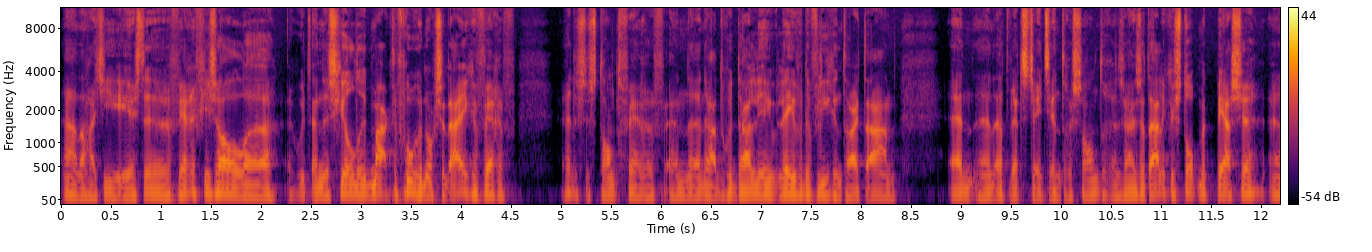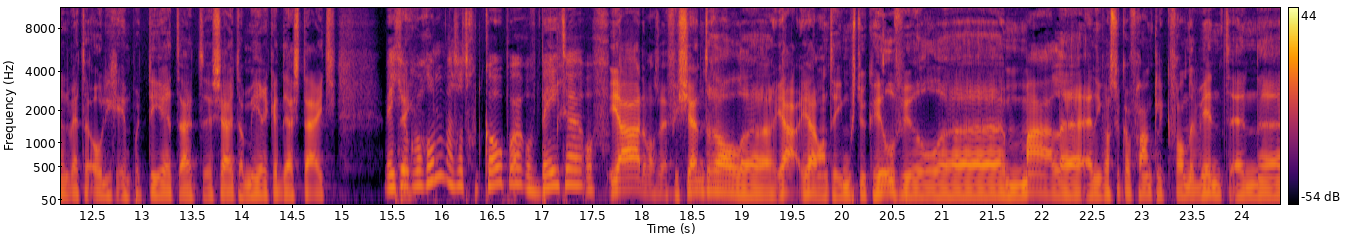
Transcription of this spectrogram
ja, dan had je je eerste verfjes al. Goed, en de schilder maakte vroeger nog zijn eigen verf. Hè? Dus de standverf. En uh, nou, goed, daar le leverde vliegend hard aan. En, en, dat werd steeds interessanter. En zijn ze uiteindelijk gestopt met persen. En werd de olie geïmporteerd uit uh, Zuid-Amerika destijds. Weet je ook waarom? Was dat goedkoper of beter? Of? Ja, dat was efficiënter al. Uh, ja, ja, want je moest natuurlijk heel veel uh, malen. En die was natuurlijk afhankelijk van de wind. En uh,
